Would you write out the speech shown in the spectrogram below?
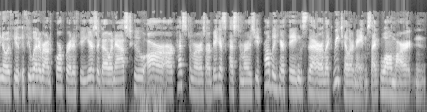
you know, if you if you went around corporate a few years ago and asked who are our customers, our biggest customers, you'd probably hear things that are like retailer names like Walmart and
